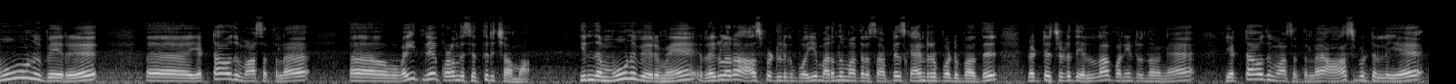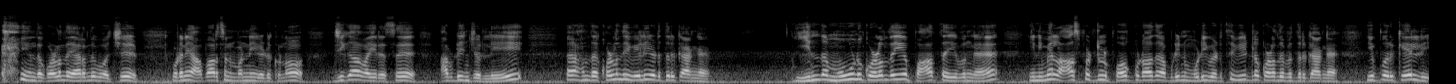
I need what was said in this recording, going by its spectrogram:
மூணு பேர் எட்டாவது மாதத்தில் வயிற்றுலேயே குழந்தை செத்துருச்சாமா? இந்த மூணு பேருமே ரெகுலராக ஹாஸ்பிட்டலுக்கு போய் மருந்து மாத்திரை சாப்பிட்டு ஸ்கேன் ரிப்போர்ட் பார்த்து பிளட் டெஸ்ட் எடுத்து எல்லாம் பண்ணிட்டு இருந்தவங்க எட்டாவது மாதத்தில் ஹாஸ்பிட்டல்லையே இந்த குழந்தை இறந்து போச்சு. உடனே அபார்ஷன் பண்ணி எடுக்கணும் ஜிகா வைரஸு அப்படின்னு சொல்லி அந்த குழந்தைய வெளியே எடுத்திருக்காங்க. இந்த மூணு குழந்தைய பார்த்த இவங்க இனிமேல் ஹாஸ்பிட்டல் போகக்கூடாது அப்படின்னு முடிவெடுத்து வீட்டில் குழந்தை பெற்றிருக்காங்க. இப்போ ஒரு கேள்வி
